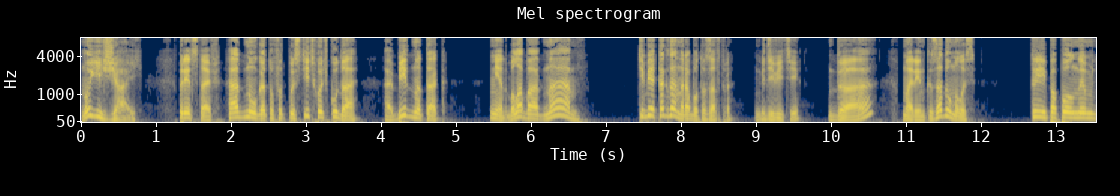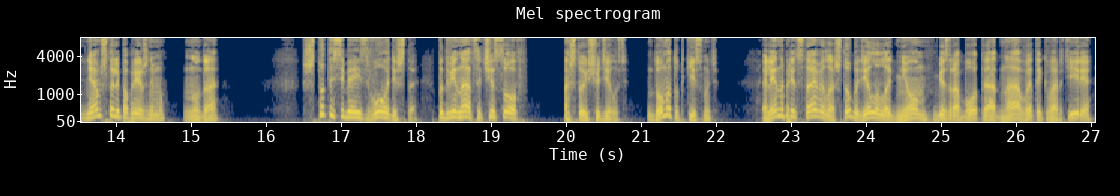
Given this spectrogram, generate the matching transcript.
«ну езжай». Представь, одну готов отпустить хоть куда. Обидно так. Нет, была бы одна... Тебе когда на работу завтра? К девяти. Да? Маринка задумалась. Ты по полным дням, что ли, по-прежнему? Ну да. Что ты себя изводишь-то? По двенадцать часов. А что еще делать? Дома тут киснуть? Лена представила, что бы делала днем, без работы, одна, в этой квартире,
